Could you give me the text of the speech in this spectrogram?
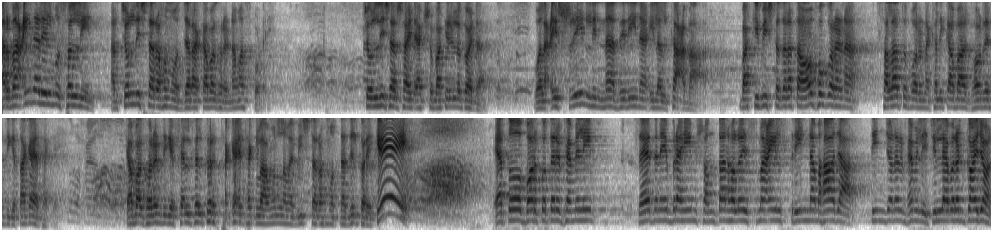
আর বা আইন আলিল মুসল্লিন, আর চল্লিশটা রহমত যারা কাবা ঘরে নামাজ পড়ে। চল্লিশ আর ষাট, একশো, বাকি রইল কয়টা? বলা ইসরিন লিন্নাজিরিনা ইলাল কাবা। বাকি বিশটা যারা তাওয়াফও করে না, সালাতও পড়ে না, খালি কাবা ঘরের দিকে তাকায় থাকে। কাবা ঘরের দিকে ফেল ফেল করে তাকায় থাকল, আমল নামে বিশটা রহমত নাজিল করে কে? এত বরকতের ফ্যামিলি। সৈয়দনা ইব্রাহিম, সন্তান হলো ইসমাইল, স্ত্রীর নাম হাজার। তিনজনের ফ্যামিলি চিল্লা বলেন কয়জন?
